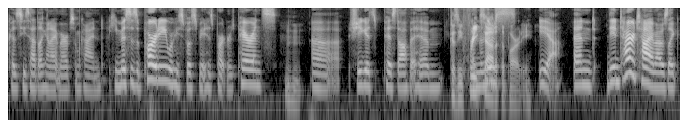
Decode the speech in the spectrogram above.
because he's had like a nightmare of some kind. He misses a party where he's supposed to meet his partner's parents. Uh, she gets pissed off at him. because he freaks out at the party. Yeah. And the entire time I was like,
